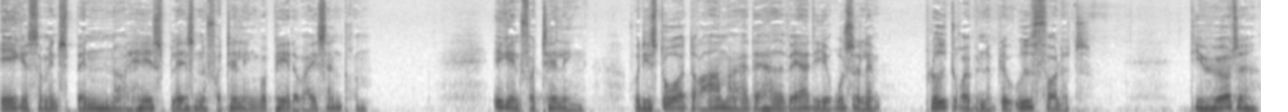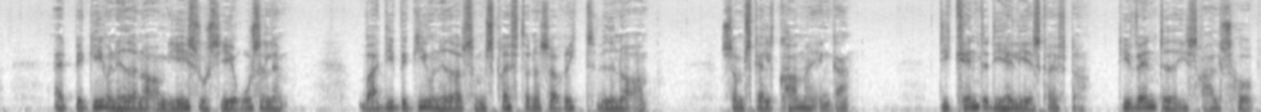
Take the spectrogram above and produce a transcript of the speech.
Ikke som en spændende og hæsblæsende fortælling, hvor Peter var i centrum. Ikke en fortælling, hvor de store dramaer, der havde været i Jerusalem, bloddrøbende blev udfoldet. De hørte, at begivenhederne om Jesus i Jerusalem var de begivenheder, som skrifterne så rigt vidner om, som skal komme engang. De kendte de hellige skrifter. De ventede Israels håb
